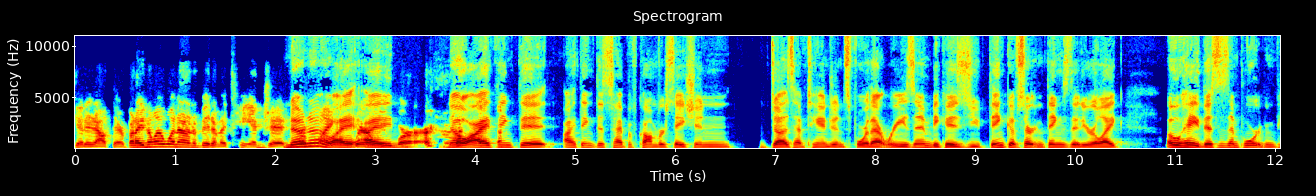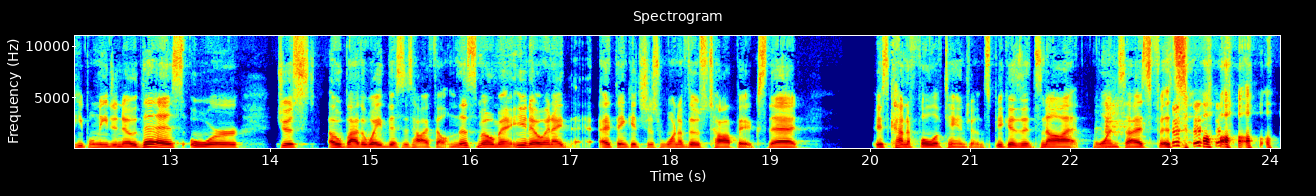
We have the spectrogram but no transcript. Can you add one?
get it out there. But I know I went on a bit of a tangent No, from no, like I, where I, we were. no, I think that I think this type of conversation does have tangents for that reason because you think of certain things that you're like, oh, hey, this is important. People need to know this, or just, oh, by the way, this is how I felt in this moment, you know. And I, I think it's just one of those topics that is kind of full of tangents because it's not one size fits all.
